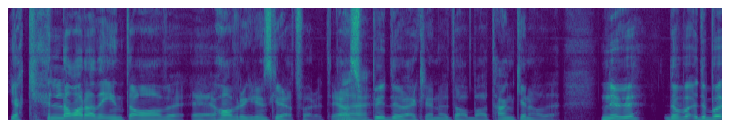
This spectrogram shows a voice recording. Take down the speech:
jag klarade inte av eh, havregrynsgröt förut. Jag Nej. spydde verkligen utav bara tanken av det. Nu, då, då,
